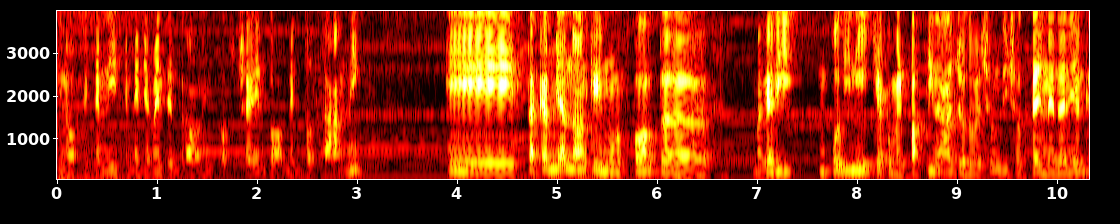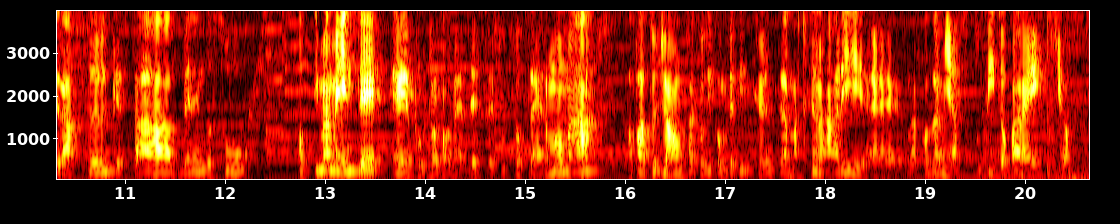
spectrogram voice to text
i nostri tennisti mediamente entravano in top 100 a 28 anni. E sta cambiando anche in uno sport eh, magari un po' di nicchia come il pattinaggio dove c'è un diciottenne Daniel Grassel che sta venendo su ottimamente e purtroppo vabbè, adesso è tutto fermo ma ha fatto già un sacco di competizioni internazionali e una cosa mi ha stupito parecchio.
